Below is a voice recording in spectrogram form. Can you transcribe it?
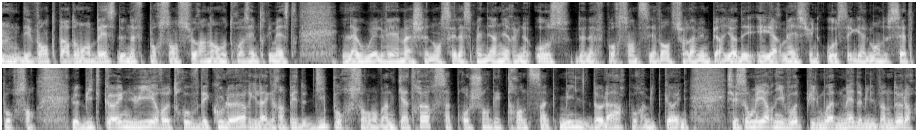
des ventes pardon, en baisse de 9% sur un an au troisième trimestre, là où LVMH annonçait la semaine dernière une hausse de 9% de ses ventes sur la même période et Hermès une hausse également de 7%. Le Bitcoin, lui, retrouve des couleurs. Il a grimpé de 10% en 24 heures, s'approchant des 35 000 dollars pour un Bitcoin. C'est son meilleur niveau depuis le mois de mai 2022. Alors,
